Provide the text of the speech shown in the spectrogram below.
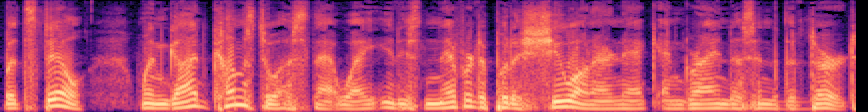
But still, when God comes to us that way, it is never to put a shoe on our neck and grind us into the dirt.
